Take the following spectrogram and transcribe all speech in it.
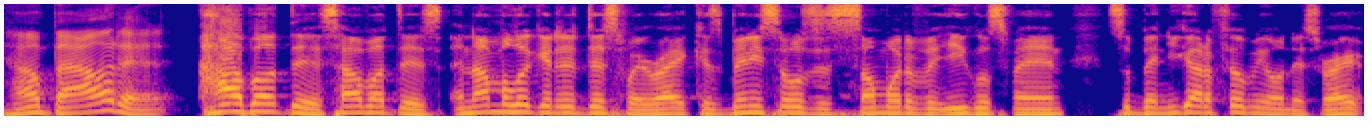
How about it? how about this? How about this? And I'm gonna look at it this way, right? Because Benny Souls is somewhat of an Eagles fan. So Ben, you got to fill me on this, right?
